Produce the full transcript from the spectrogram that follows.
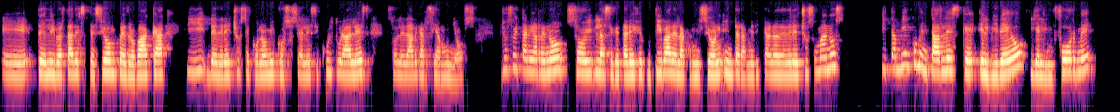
eh, de libertad de expresión Pedro Vaca y de derechos económicos, sociales y culturales Soledad García Muñoz. Yo soy Tania Renault, soy la secretaria ejecutiva de la Comisión Interamericana de Derechos Humanos y también comentarles que el video y el informe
